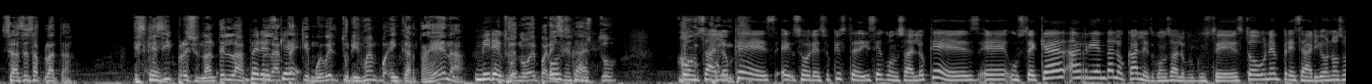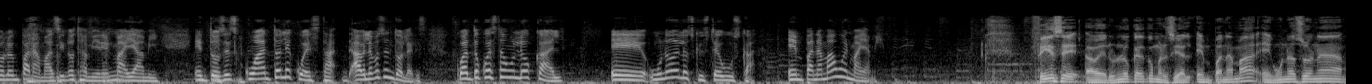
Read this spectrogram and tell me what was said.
se hace esa plata. Es que es impresionante la Pero es plata que- que, mueve el turismo en, en Cartagena. Mire, Entonces no me parece Oscar, justo. Gonzalo, que es, eh, sobre eso que usted dice, Gonzalo, que es, eh, usted que arrienda locales, Gonzalo, porque usted es todo un empresario no solo en Panamá, sino también en Miami. Entonces, ¿cuánto le cuesta? Hablemos en dólares. ¿Cuánto cuesta un local, eh, uno de los que usted busca, en Panamá o en Miami? Fíjese, a ver, un local comercial en Panamá, en una zona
